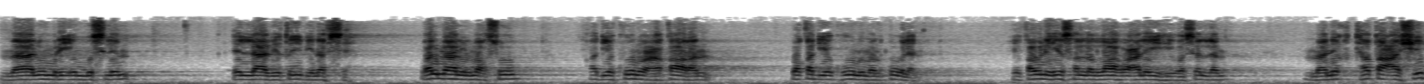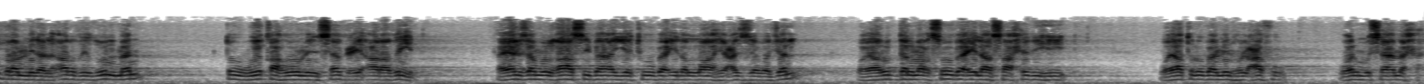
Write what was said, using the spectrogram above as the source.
مال امرئ مسلم إلا بطيب نفسه والمال المغصوب قد يكون عقارا وقد يكون منقولا. في قوله صلى الله عليه وسلم من اقتطع شبرا من الأرض ظلما طوقه من سبع أراضين. فيلزم الغاصب أن يتوب إلى الله عز وجل ويرد المغصوب إلى صاحبه ويطلب منه العفو والمسامحة.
